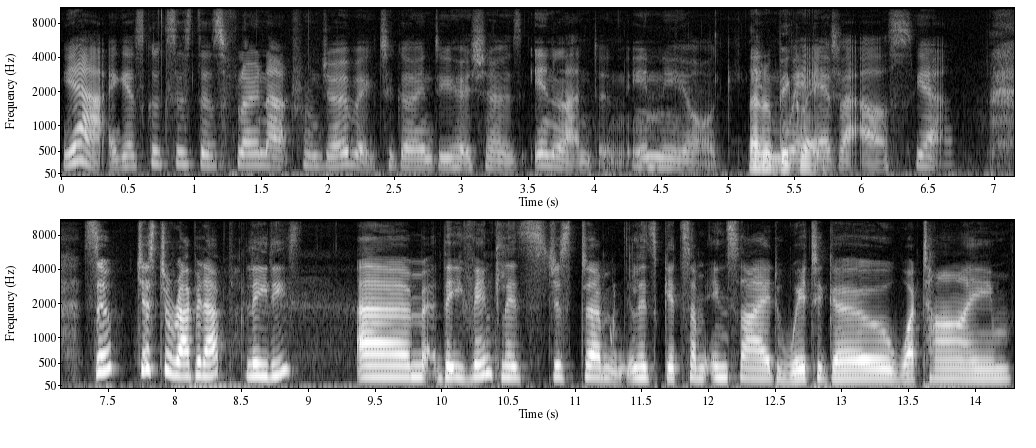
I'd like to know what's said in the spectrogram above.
yeah, I guess Cook Sister's flown out from Joburg to go and do her shows in London, in New York, That would be great. wherever else. Yeah. So, just to wrap it up, ladies, um, the event. Let's just um, let's get some insight. Where to go? What time?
